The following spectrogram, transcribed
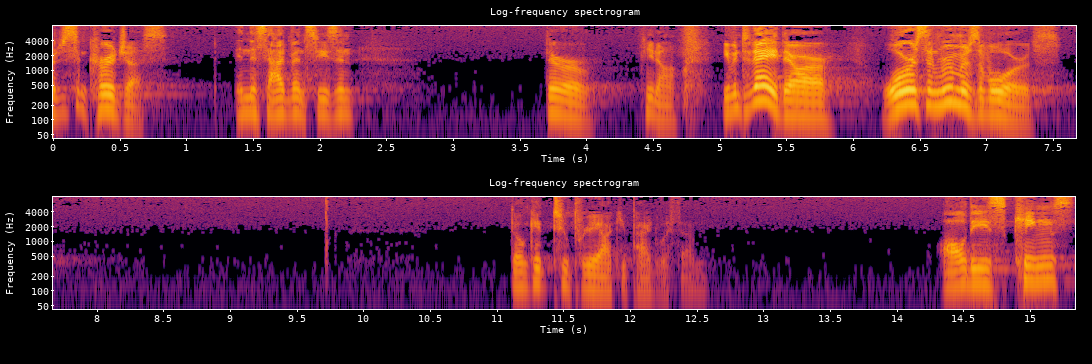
I just encourage us in this Advent season. There are, you know, even today, there are wars and rumors of wars. Don't get too preoccupied with them. All these kings,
